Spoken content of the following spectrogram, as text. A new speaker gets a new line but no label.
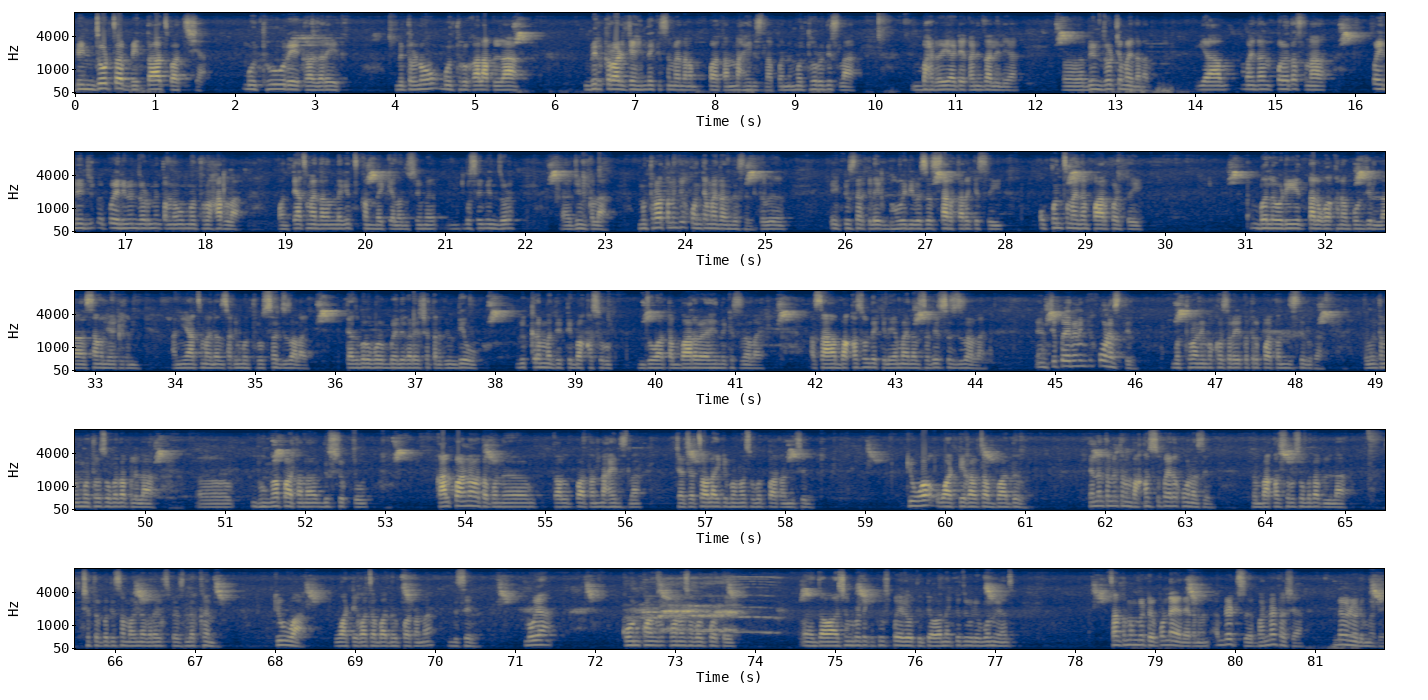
बिनजोडचा बेताज बादशाह. मथुर एक हजार एक मित्रांनो मथुर काल आपल्याला विरकरवाडीच्या हिंद किस्सा मैदानात पाहताना नाही दिसला पण मथुर दिसला. भाडरे या ठिकाणी झालेल्या अं, बिनजोडच्या मैदानात. या मैदानात पळत असताना पहिली पहिली बिनजोड मित्रांनो मथुर हारला. पण त्याच मैदानात लगेच कमबॅक केला. दुसरी मै दुसरी बिनजोड जिंकला. मथुर आता नक्की कोणत्या मैदानात दिसेल? तर एकवीस तारखेला एक भव्य दिवस सारकारा केसरी ओपनचं मैदान पार पडतं आहे बलवडी तालुका खानापूर जिल्हा सांगली या ठिकाणी. आणि याच मैदानासाठी मथुर सज्ज झाला आहे त्याचबरोबर बैलगाड्या क्षेत्रातील देव विक्रमादित्य बाकासूर जो आता बारा वेळा हिंद केस झाला आहे असा हा बाकासूर देखील या मैदानासाठी सज्ज झाला आहे यांचे पैरणीकी कोण असतील? मथुर आणि बाकासूर एकत्र पाहताना दिसतील का? तर मित्रांनो मथुरसोबत आपल्याला भुंगा पाहताना दिसू शकतो. काल पाहणार होता पण काल पाहताना नाही दिसला त्याच्या चालाकी भंगासोबत की दिसेल किंवा वाटेगावचा बादल. त्यानंतर मित्रांनो बाकासूर पायरा कोण असेल? तर बाकासूरसोबत आपल्याला छत्रपती संभाजीनगर एक्सप्रेस लखन किंवा वाटेगावचा बादल पळताना दिसेल. बघूया कोण कोण कोणासोबत पळतं आहे जेव्हा शंभर टक्के फिक्स पहिले होतील तेव्हा नक्कीच व्हिडिओ बनवूयाच चालतं मग भेटूया पण नाही द्या अपडेट्स भन्नाट अशा नवीन व्हिडिओमध्ये.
